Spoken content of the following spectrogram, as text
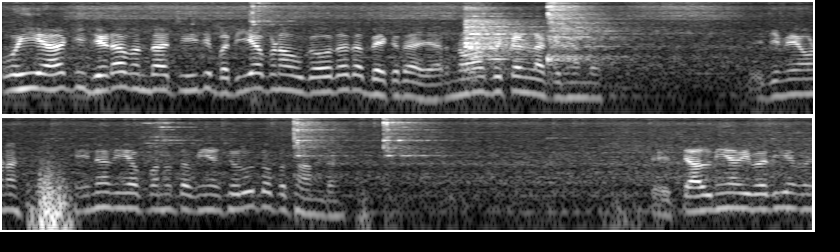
ਉਹੀ ਆ ਕਿ ਜਿਹੜਾ ਬੰਦਾ ਚੀਜ਼ ਵਧੀਆ ਬਣਾਊਗਾ, ਉਹਦਾ ਤਾਂ ਵਿਕਦਾ ਯਾਰ, ਨੌ ਵਿਕਣ ਲੱਗ ਜਾਂਦਾ। ਤੇ ਜਿਵੇਂ ਹੁਣ ਇਹਨਾਂ ਦੀਆਂ ਆਪਾਂ ਨੂੰ ਤਵੀਆਂ ਸ਼ੁਰੂ ਤੋਂ ਪਸੰਦ ਆ। ਤੇ ਚੱਲਦੀਆਂ ਵੀ ਵਧੀਆ ਬਈ।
